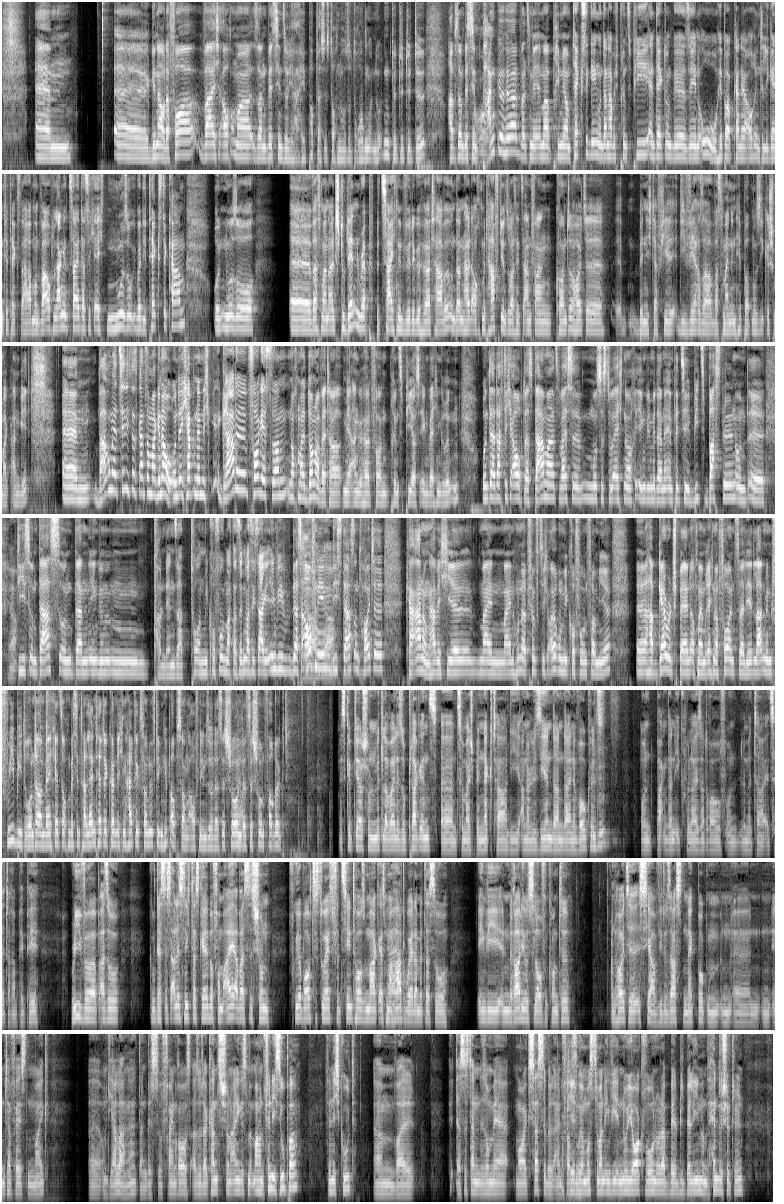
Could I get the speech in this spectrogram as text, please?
Ähm, äh, genau, davor war ich auch immer so ein bisschen so, ja, Hip-Hop, das ist doch nur so Drogen und Noten. Dü, dü, dü, dü. Hab so ein bisschen So. Punk gehört, weil es mir immer primär um Texte ging. Und dann habe ich Prinz P entdeckt und gesehen, oh, Hip-Hop kann ja auch intelligente Texte haben. Und war auch lange Zeit, dass ich echt nur so über die Texte kam und nur so, äh, was man als Studentenrap bezeichnen würde, gehört habe. Und dann halt auch mit Hafti und sowas jetzt anfangen konnte. Heute äh, bin ich da viel diverser, was meinen Hip-Hop-Musikgeschmack angeht. Ähm, warum erzähle ich das ganz nochmal genau? Und ich habe nämlich gerade vorgestern nochmal Donnerwetter mir angehört von Prinz Pi aus irgendwelchen Gründen. Und da dachte ich auch, dass damals, weißt du, musstest du echt noch irgendwie mit deiner MPC Beats basteln und äh, Ja. dies und das und dann irgendwie mit einem Kondensatorenmikrofon, macht das Sinn, was ich sage? Irgendwie das Aufnehmen, ja. dies, das. Und heute, keine Ahnung, habe ich hier mein, mein 150-Euro-Mikrofon von mir äh, habe GarageBand auf meinem Rechner vorinstalliert, lade mir einen Freebeat runter und wenn ich jetzt auch ein bisschen Talent hätte, könnte ich einen halbwegs vernünftigen Hip-Hop-Song aufnehmen. So, das ist schon, Ja. das ist schon verrückt. Es gibt ja schon mittlerweile so Plugins, äh, zum Beispiel Nectar, die analysieren dann deine Vocals Mhm. und packen dann Equalizer drauf und Limiter etc. pp. Reverb, also gut, das ist alles nicht das Gelbe vom Ei, aber es ist schon, früher brauchtest du echt für 10.000 Mark erstmal ja. Hardware, damit das so irgendwie in Radius laufen konnte. Und heute ist ja, wie du sagst, ein MacBook, ein, ein, äh, ein Interface, ein Mic äh, und Yalla, ne? Dann bist du fein raus. Also da kannst du schon einiges mitmachen. Finde ich super, finde ich gut, ähm, weil das ist dann so mehr more accessible einfach. Früher musste man irgendwie in New York wohnen oder Be Berlin und Hände schütteln.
